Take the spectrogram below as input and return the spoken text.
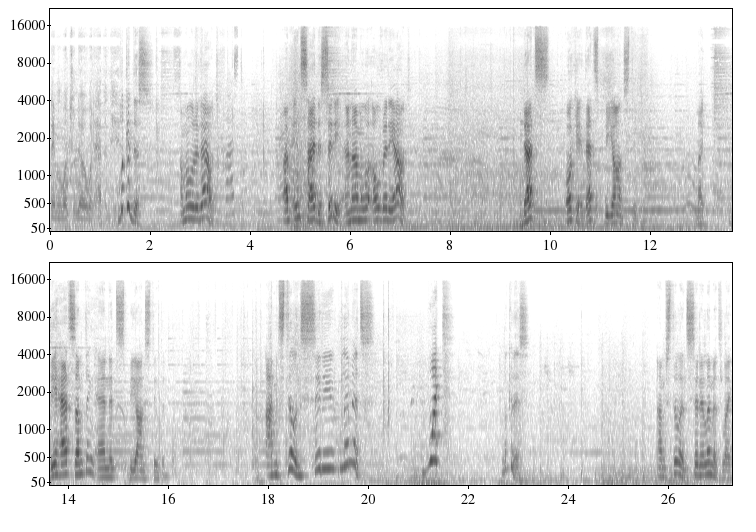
They will want to know what happened here. Look at this. I'm already out. I'm inside the city and I'm already out. That's okay. That's beyond stupid. Like they had something and it's beyond stupid. I'm still in city limits. What? Look at this. I'm still in city limits. Like,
